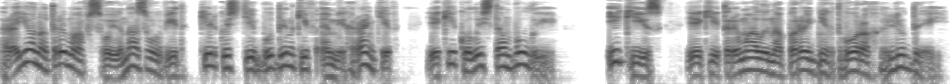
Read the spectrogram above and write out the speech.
Район отримав свою назву від кількості будинків емігрантів, які колись там були, і кіз, які тримали на передніх дворах людей.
